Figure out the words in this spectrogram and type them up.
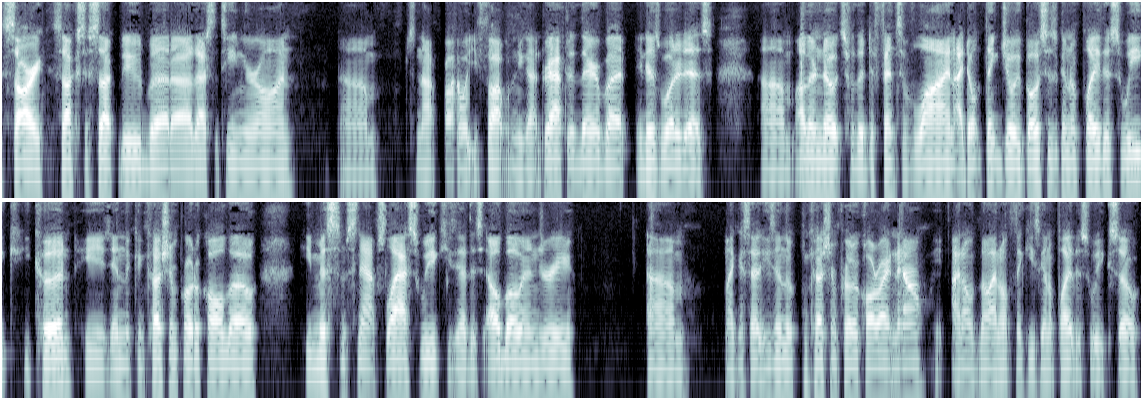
sorry, sucks to suck, dude, but uh, that's the team you're on. Um, it's not probably what you thought when you got drafted there, but it is what it is. Um, other notes for the defensive line. I don't think Joey Bosa is going to play this week. He could. He's in the concussion protocol, though. He missed some snaps last week. He's had this elbow injury. Um, like I said, he's in the concussion protocol right now. I don't know. I don't think he's going to play this week. So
